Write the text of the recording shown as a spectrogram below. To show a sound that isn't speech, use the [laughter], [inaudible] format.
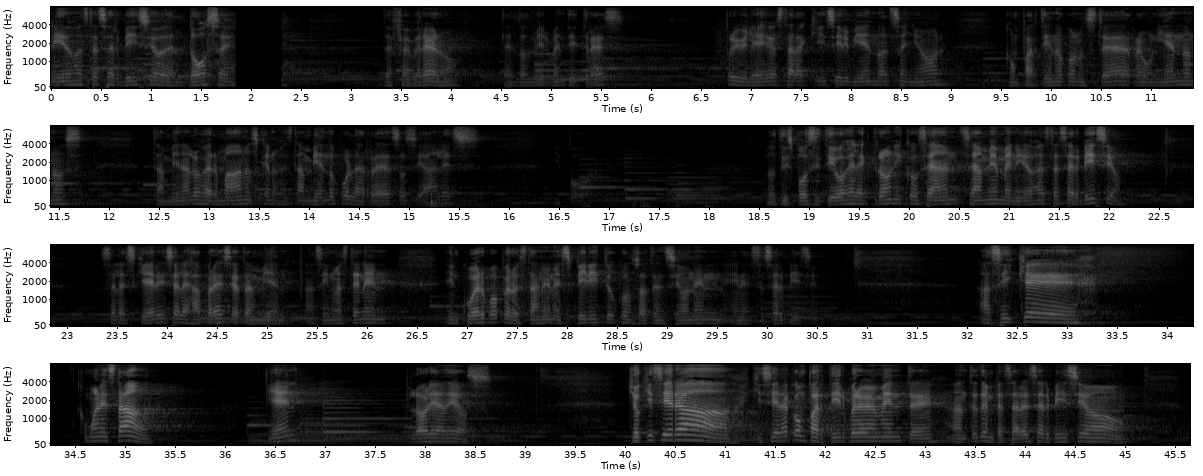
bienvenidos a este servicio del 12 de febrero del 2023. Un privilegio estar aquí sirviendo al Señor, compartiendo con ustedes, reuniéndonos. También a los hermanos que nos están viendo por las redes sociales y por los dispositivos electrónicos. Sean, sean bienvenidos a este servicio. Se les quiere y se les aprecia también. Así no estén en en cuerpo, pero están en espíritu con su atención en, en este servicio. Así que, ¿cómo han estado? ¿Bien? Gloria a Dios. Yo quisiera, quisiera compartir brevemente, antes de empezar el servicio,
